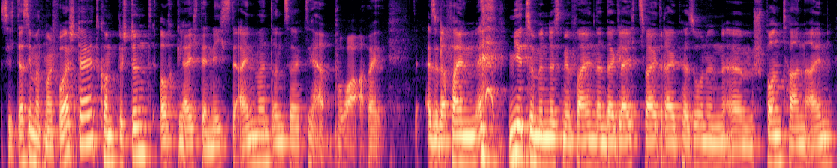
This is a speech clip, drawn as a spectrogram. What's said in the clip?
sich das jemand mal vorstellt, kommt bestimmt auch gleich der nächste Einwand und sagt, ja, boah, aber also da fallen mir zumindest, mir fallen dann da gleich zwei, drei Personen ähm, spontan ein,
